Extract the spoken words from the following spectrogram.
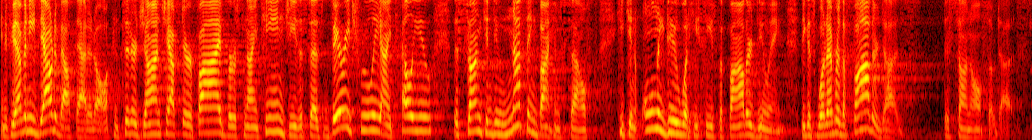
And if you have any doubt about that at all, consider John chapter 5, verse 19. Jesus says, Very truly I tell you, the Son can do nothing by himself. He can only do what he sees the Father doing, because whatever the Father does, the Son also does.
